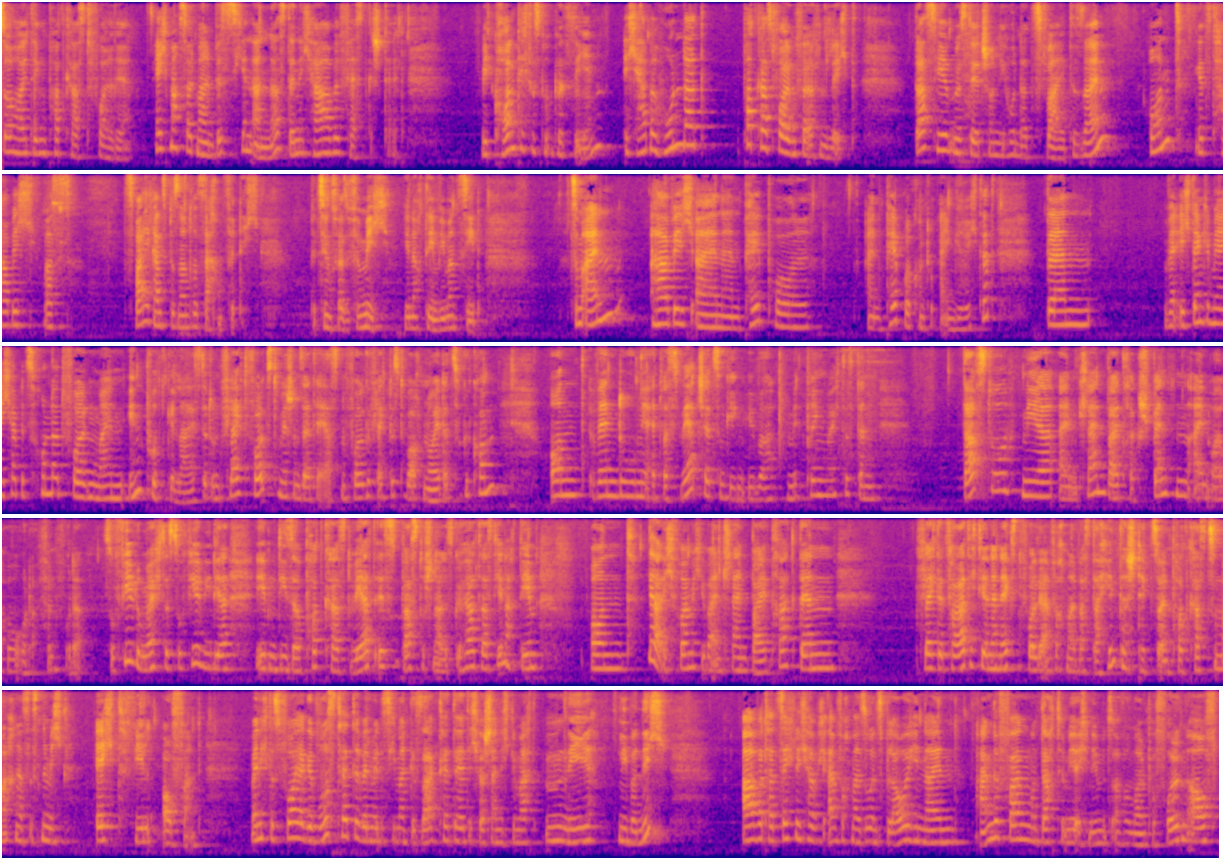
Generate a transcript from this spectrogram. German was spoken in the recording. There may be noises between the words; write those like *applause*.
Zur heutigen Podcast-Folge. Ich mache es heute mal ein bisschen anders, denn ich habe festgestellt, wie konnte ich das nur übersehen? Ich habe 100 Podcast-Folgen veröffentlicht. Das hier müsste jetzt schon die 102. sein. Und jetzt habe ich was, zwei ganz besondere Sachen für dich. Beziehungsweise für mich, je nachdem, wie man es sieht. Zum einen habe ich einen PayPal, ein PayPal-Konto eingerichtet, denn ich denke mir, ich habe jetzt 100 Folgen meinen Input geleistet und vielleicht folgst du mir schon seit der ersten Folge, vielleicht bist du aber auch neu dazu gekommen. Und wenn du mir etwas Wertschätzung gegenüber mitbringen möchtest, dann darfst du mir einen kleinen Beitrag spenden, 1 Euro oder 5 oder so viel du möchtest, so viel wie dir eben dieser Podcast wert ist, was du schon alles gehört hast, je nachdem. Und ja, ich freue mich über einen kleinen Beitrag, denn Vielleicht verrate ich dir in der nächsten Folge einfach mal, was dahinter steckt, so einen Podcast zu machen. Es ist nämlich echt viel Aufwand. Wenn ich das vorher gewusst hätte, wenn mir das jemand gesagt hätte, hätte ich wahrscheinlich gemacht, hm, nee, lieber nicht. Aber tatsächlich habe ich einfach mal so ins Blaue hinein angefangen und dachte mir, ich nehme jetzt einfach mal ein paar Folgen auf.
